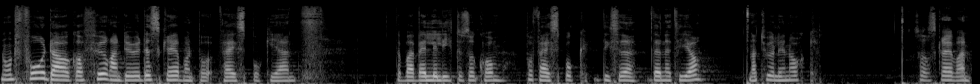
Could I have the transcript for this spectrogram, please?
Noen få dager før han døde, skrev han på Facebook igjen. Det var veldig lite som kom på Facebook disse, denne tida, naturlig nok. Så skrev han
